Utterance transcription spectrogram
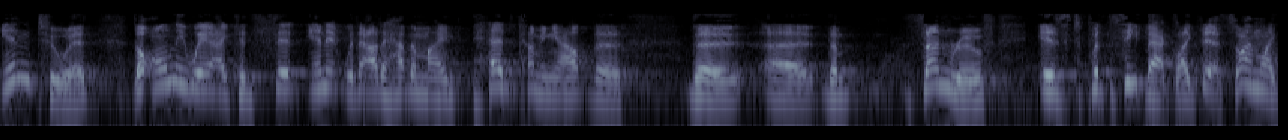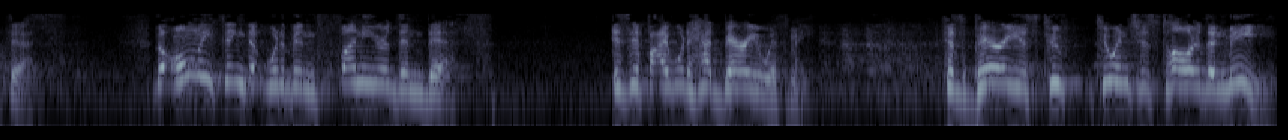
into it, the only way I could sit in it without having my head coming out the the uh, the sunroof is to put the seat back like this. So I'm like this. The only thing that would have been funnier than this is if I would have had Barry with me. Because Barry is two, two inches taller than me.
